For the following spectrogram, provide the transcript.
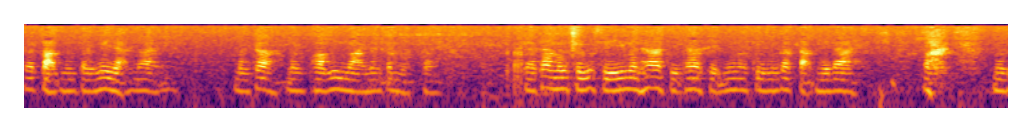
ก็ตัดมันไปไม่อยากได้ มันก็มันความวุ่นวายนั้นก็หมดไปแต่ถ้ามันสูสีมันห้าสิบห้าสิบนี่บางทีมันก็ตัดไม่ได้ มัน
